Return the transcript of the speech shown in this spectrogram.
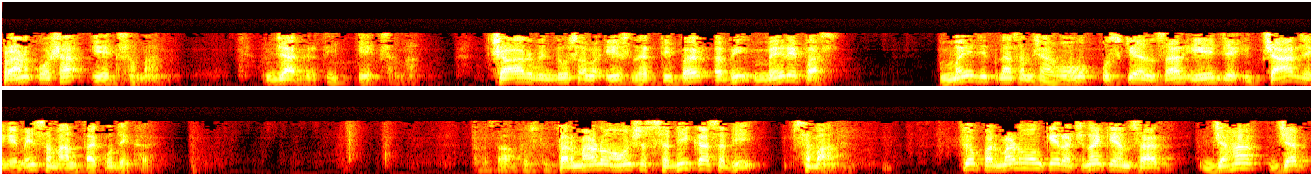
प्राणकोशा एक समान। जागृति एक समान। चार बिंदु सम, इस धरती पर, अभी मेरे पास। मैं जितना समझा हूँ, उसके अनुसार ये चार जगह में समानता को देखा है थोड़ा सा आप पूछ लीजिए परमाणु अंश सभी का सभी समान है। जो परमाणुओं के रचना के अनुसार जहाँ जब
